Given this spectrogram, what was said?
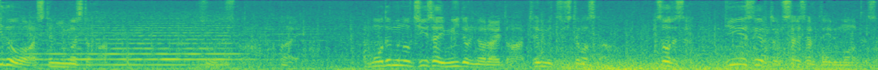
起動はしてみましたか？そうですか。はい。モデムの小さい緑のライトは点滅してますかそうです。DSL と記載されているものです。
